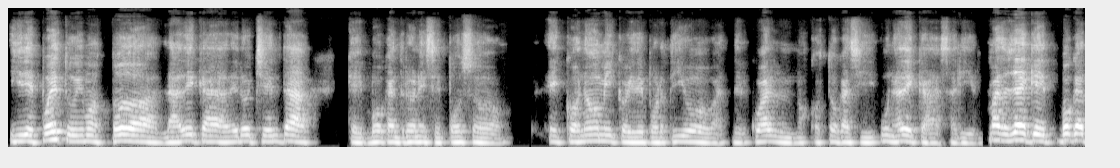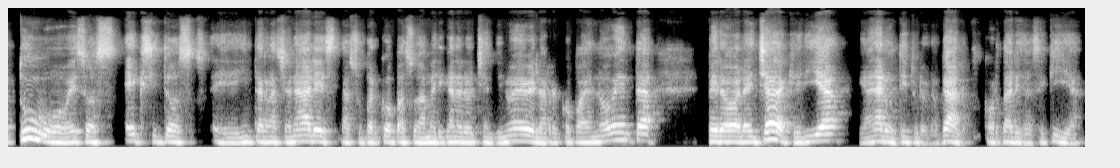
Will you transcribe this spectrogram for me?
y después tuvimos toda la década del 80 que Boca entró en ese pozo económico y deportivo del cual nos costó casi una década salir. Más allá de que Boca tuvo esos éxitos eh, internacionales, la Supercopa Sudamericana del 89, la Recopa del 90, pero la hinchada quería ganar un título local, cortar esa sequía.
